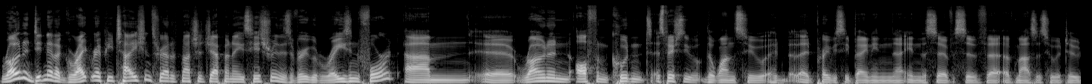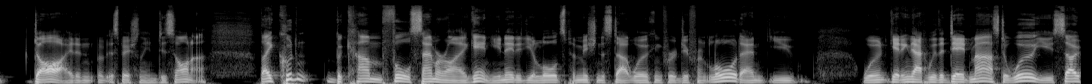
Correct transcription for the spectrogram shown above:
Ronin didn't have a great reputation throughout much of Japanese history. There's a very good reason for it. Um, uh, Ronin often couldn't, especially the ones who had, had previously been in uh, in the service of uh, of masters who had who died, and especially in dishonor. They couldn't become full samurai again. You needed your lord's permission to start working for a different lord, and you weren't getting that with a dead master, were you? So.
